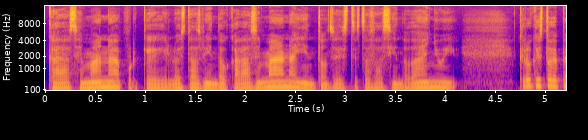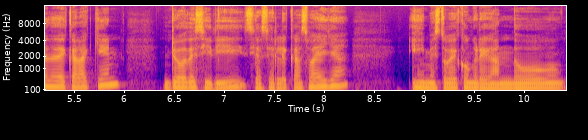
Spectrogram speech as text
cada semana porque lo estás viendo cada semana y entonces te estás haciendo daño y creo que esto depende de cada quien. Yo decidí si hacerle caso a ella y me estuve congregando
